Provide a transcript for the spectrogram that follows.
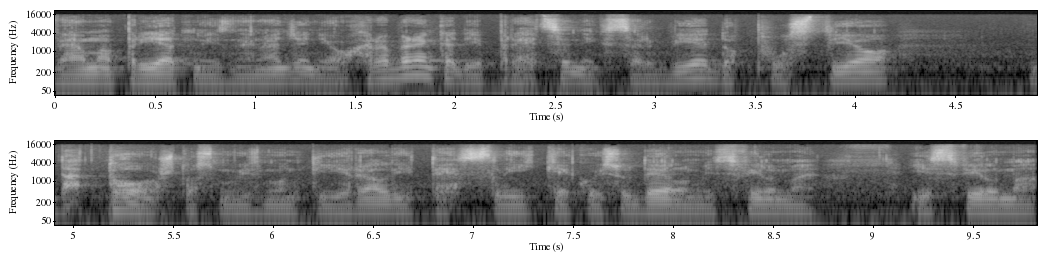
veoma prijatno iznenađen i ohrabren kad je predsednik Srbije dopustio da to što smo izmontirali, te slike koji su delom iz filma, iz filma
